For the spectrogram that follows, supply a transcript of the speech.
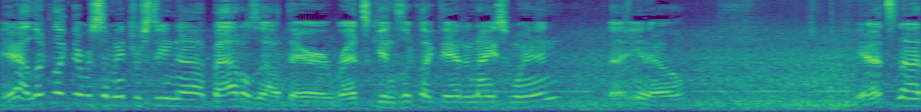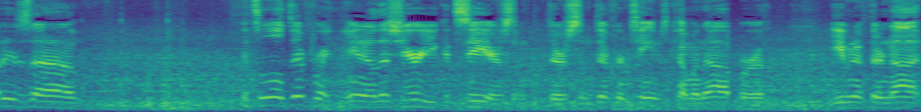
yeah, it looked like there were some interesting uh, battles out there. Redskins looked like they had a nice win. Uh, you know, yeah, it's not as, uh, it's a little different. You know, this year you could see there's some there's some different teams coming up, or even if they're not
